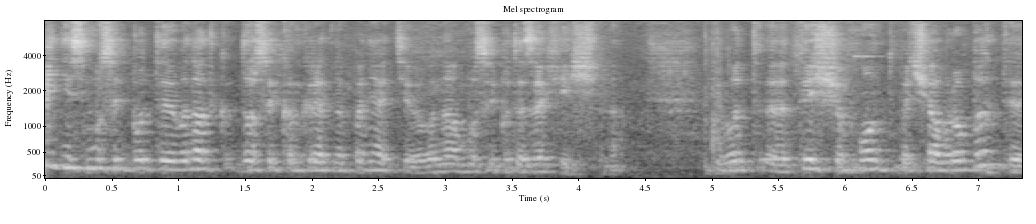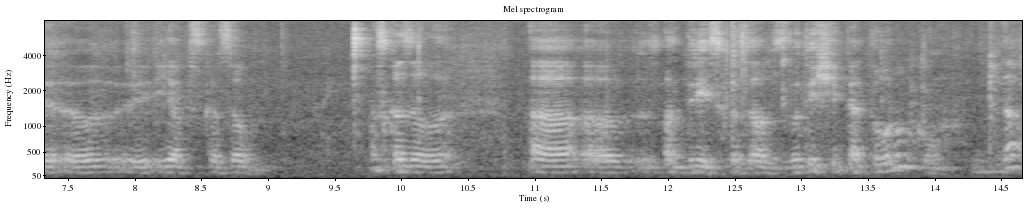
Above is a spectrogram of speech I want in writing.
Гідність мусить бути, вона досить конкретне поняття, вона мусить бути захищена. І от е, те, що фонд почав робити, е, як сказав, сказав е, Андрій сказав, з 2005 року, да,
